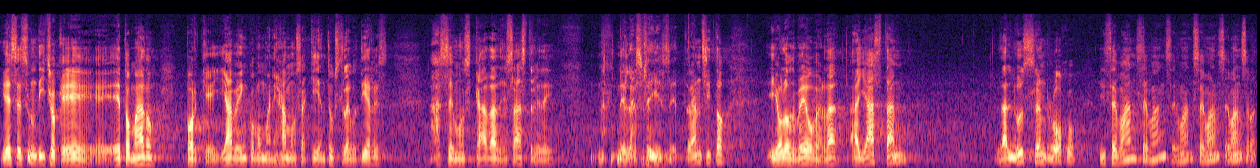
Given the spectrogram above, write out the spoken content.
Y ese es un dicho que he, tomado porque ya ven cómo manejamos aquí en Tuxtla Gutiérrez. Hacemos cada desastre de, de las leyes de tránsito y yo los veo, ¿verdad? Allá están, la luz en rojo y se van, se van, se van, se van, se van, se van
